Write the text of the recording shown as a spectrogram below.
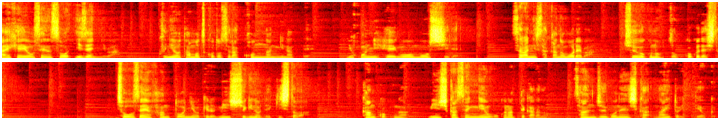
太平洋戦争以前には国を保つことすら困難になって日本に併合を申し入れ、さらに遡れば中国の属国でした。朝鮮半島における民主主義の歴史とは、韓国が民主化宣言を行ってからの35年しかないと言っておく。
